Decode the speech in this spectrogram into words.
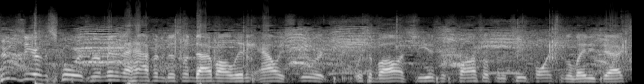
Two to zero the scores. We're a minute and a half into this one. Diboll leading Allie Stewart with the ball, and she is responsible for the two points for the Lady Jacks.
